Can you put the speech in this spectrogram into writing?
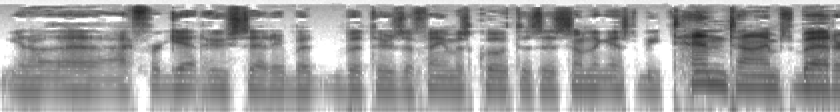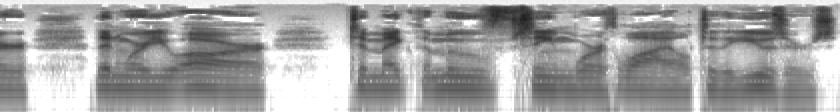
you know, uh, I forget who said it, but but there's a famous quote that says something has to be ten times better than where you are to make the move seem worthwhile to the users.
